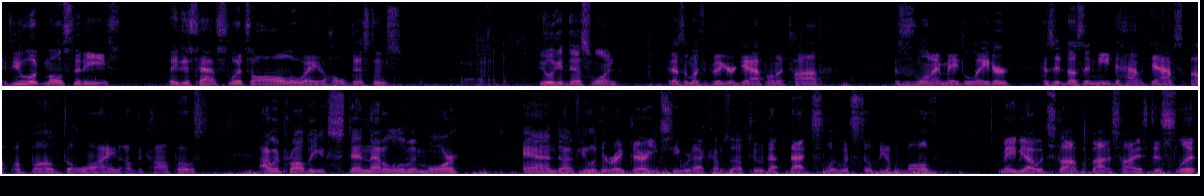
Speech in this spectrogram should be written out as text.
If you look most of these, they just have slits all the way the whole distance. If you look at this one, it has a much bigger gap on the top. This is one I made later because it doesn't need to have gaps up above the line of the compost. I would probably extend that a little bit more. And uh, if you look at right there, you can see where that comes up to. That, that slit would still be above. Maybe I would stop about as high as this slit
